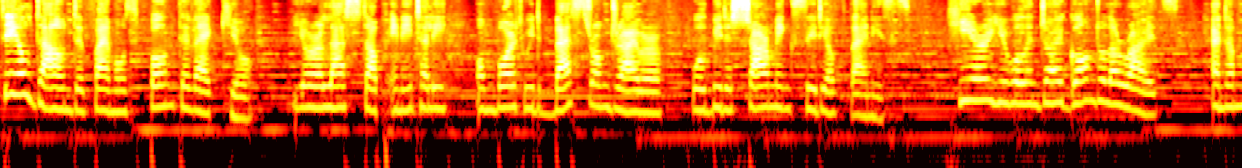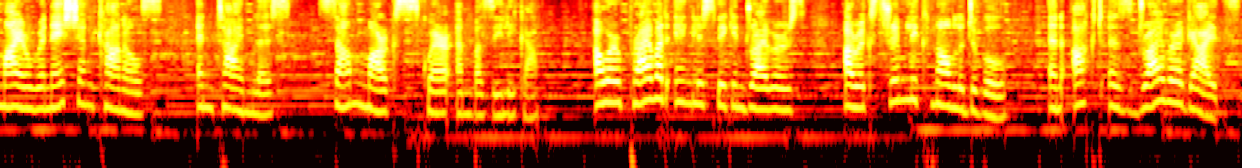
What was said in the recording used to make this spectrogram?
till down the famous Ponte Vecchio. Your last stop in Italy on board with Best Rome Driver will be the charming city of Venice. Here you will enjoy gondola rides and admire Venetian canals and timeless St. Mark's Square and Basilica. Our private English-speaking drivers are extremely knowledgeable and act as driver guides,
